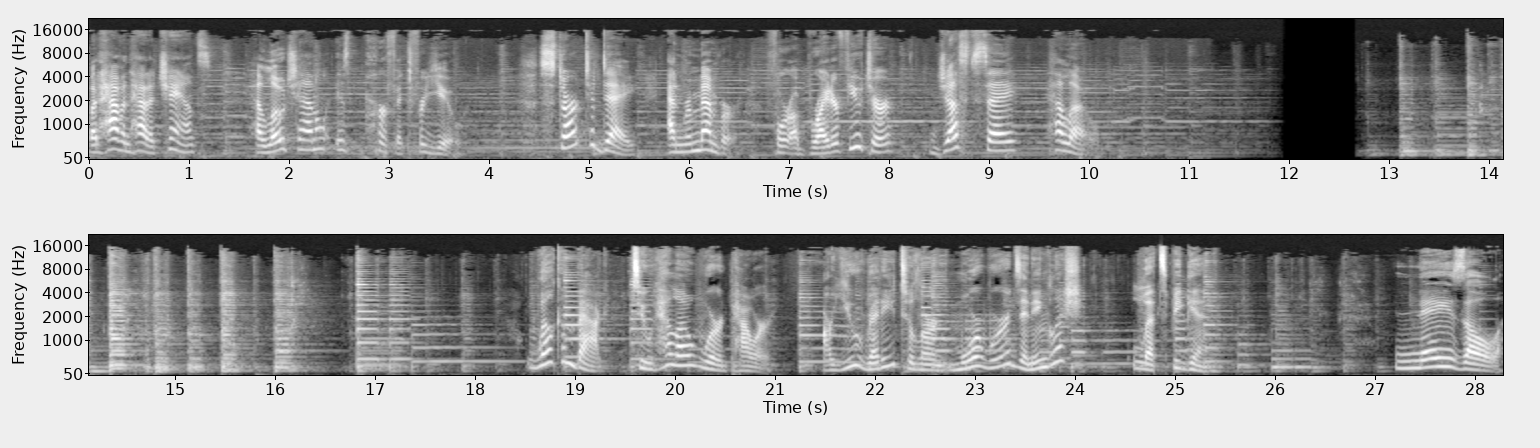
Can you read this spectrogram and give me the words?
but haven't had a chance, Hello Channel is perfect for you. Start today and remember, for a brighter future, just say hello. Welcome back to Hello Word Power. Are you ready to learn more words in English? Let's begin. Nasal,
